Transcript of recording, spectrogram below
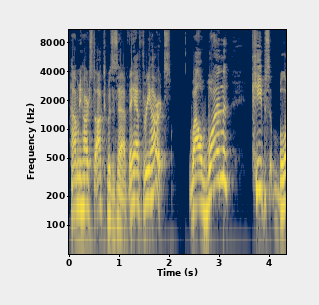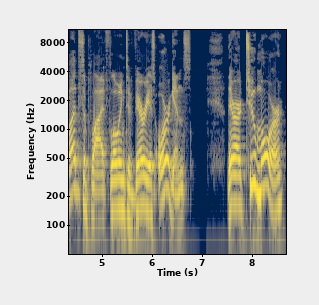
How many hearts do octopuses have? They have three hearts. While one keeps blood supply flowing to various organs, there are two more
